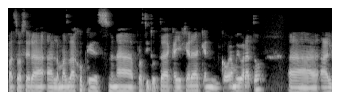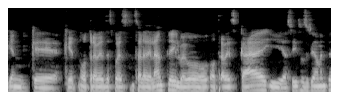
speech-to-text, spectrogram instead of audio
pasó a ser a, lo más bajo que es una prostituta callejera que cobra muy barato a, alguien que, que, otra vez después sale adelante y luego otra vez cae y así sucesivamente.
